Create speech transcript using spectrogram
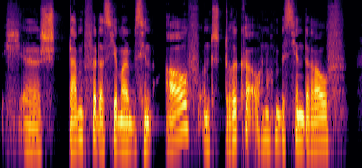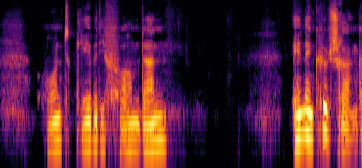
Ich äh, stampfe das hier mal ein bisschen auf und drücke auch noch ein bisschen drauf und gebe die Form dann in den Kühlschrank.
